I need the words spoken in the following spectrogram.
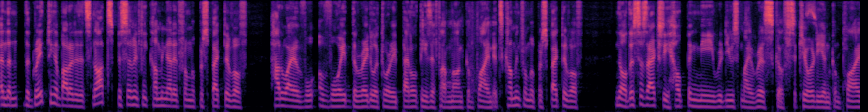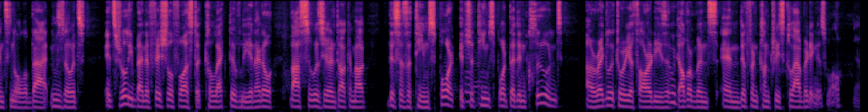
and then the great thing about it is it's not specifically coming at it from a perspective of how do I avo- avoid the regulatory penalties if I'm non-compliant. It's coming from a perspective of no, this is actually helping me reduce my risk of security and compliance and all of that. And mm. so it's it's really beneficial for us to collectively. And I know Vasu was here and talking about this as a team sport. It's a team sport that includes uh, regulatory authorities and governments and different countries collaborating as well. Yeah.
